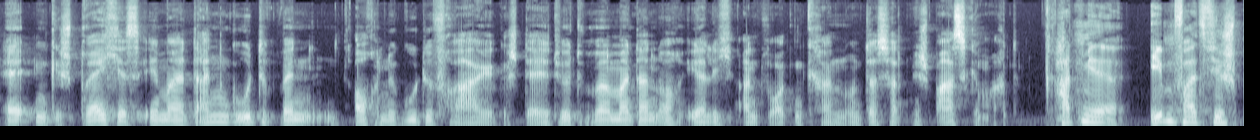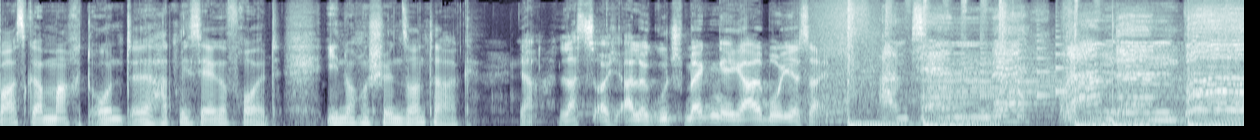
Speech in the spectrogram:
äh, ein Gespräch ist immer dann gut, wenn auch eine gute Frage gestellt wird, weil man dann auch ehrlich antworten kann und das hat mir Spaß gemacht. Hat mir ebenfalls viel Spaß gemacht und äh, hat mich sehr gefreut. Ihnen noch einen schönen Sonntag. Ja, lasst euch alle gut schmecken, egal wo ihr seid. Antenne Brandenburg.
